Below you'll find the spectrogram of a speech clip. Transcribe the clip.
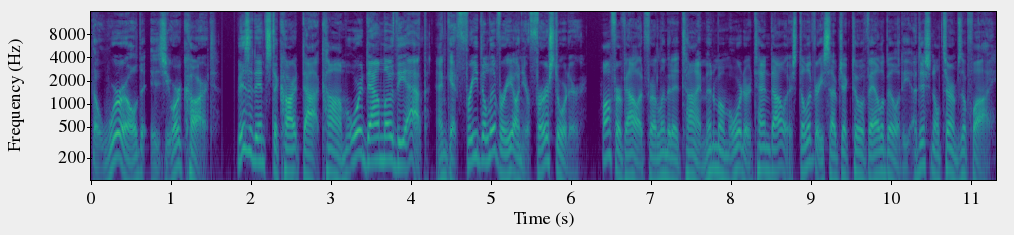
the world is your cart. Visit instacart.com or download the app and get free delivery on your first order. Offer valid for a limited time. Minimum order $10. Delivery subject to availability. Additional terms apply.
